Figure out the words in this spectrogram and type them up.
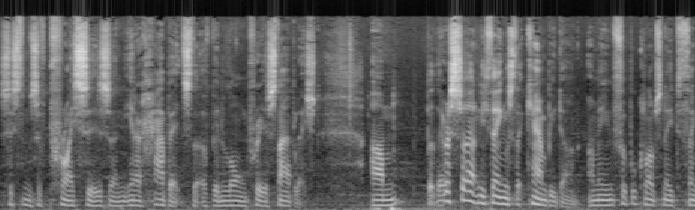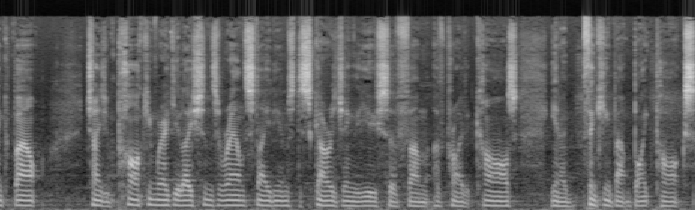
systems of prices and you know habits that have been long pre-established. Um, but there are certainly things that can be done. I mean, football clubs need to think about changing parking regulations around stadiums, discouraging the use of um, of private cars. You know, thinking about bike parks.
